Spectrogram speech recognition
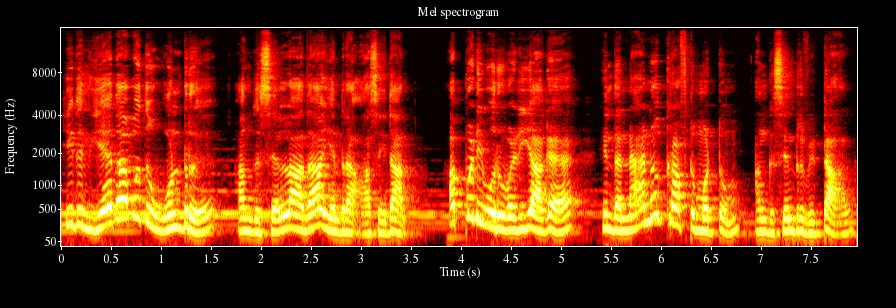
இதில் ஏதாவது ஒன்று அங்கு செல்லாதா என்ற ஆசைதான். அப்படி ஒரு வழியாக இந்த நானோகிராஃப்ட் மட்டும் அங்கு சென்று விட்டால்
